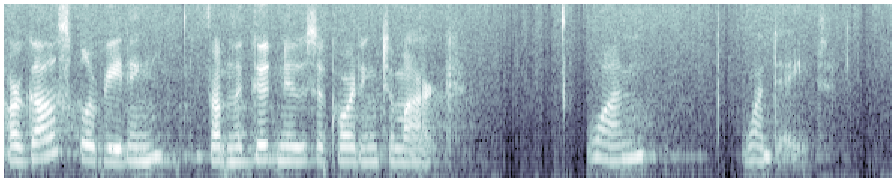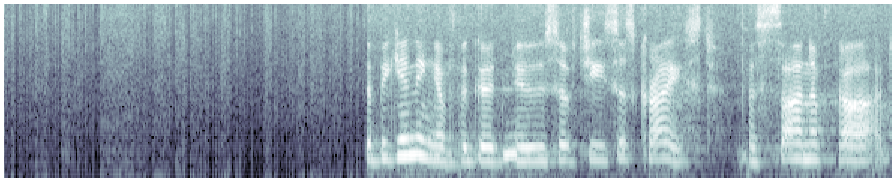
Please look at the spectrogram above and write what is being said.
Our gospel reading from the Good News according to Mark 1 1 to 8. The beginning of the good news of Jesus Christ, the Son of God.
